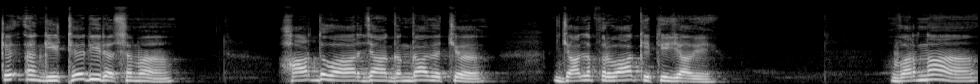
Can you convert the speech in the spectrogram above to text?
ਕਿ ਅੰਗੀਠੇ ਦੀ ਰਸਮ ਹਰਦੁਆਰ ਜਾਂ ਗੰਗਾ ਵਿੱਚ ਜਲ ਪ੍ਰਵਾਹ ਕੀਤੀ ਜਾਵੇ। ਵਰਨਾ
